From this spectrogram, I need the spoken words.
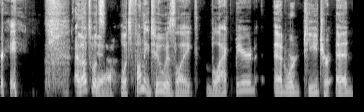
and that's what's Yeah. what's funny too is like Blackbeard, Edward Teach, or Ed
